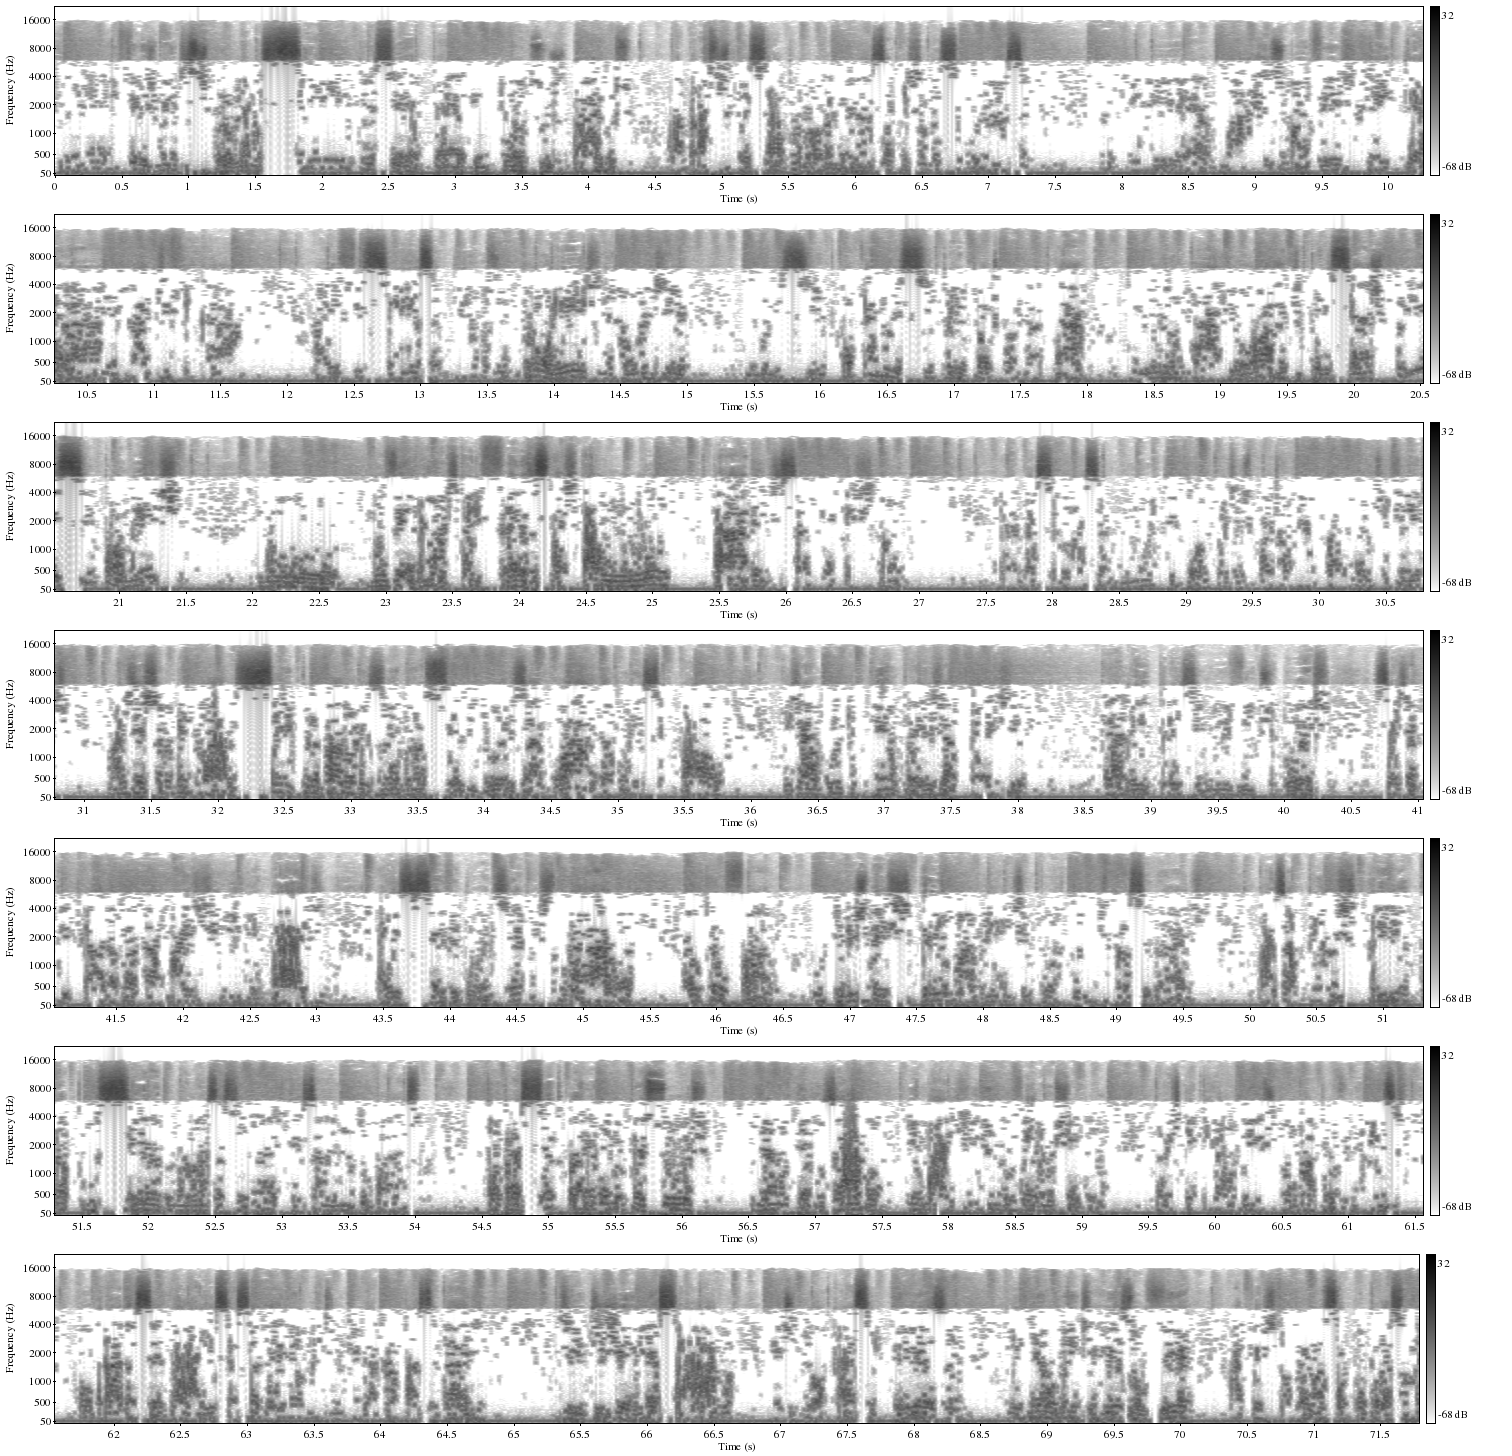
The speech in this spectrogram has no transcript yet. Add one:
É, infelizmente, esses problemas sempre se repetem em todos os bairros. Um abraço especial para a Nova Aliança, a questão da segurança. Queria, mais uma vez, reiterar e ratificar a eficiência. Temos um PROES, né, onde o município, qualquer município ele pode contratar um milionário, hora de policiais, principalmente no, no verão, as tarifas está lotada, a gente sabe que a questão é, da segurança é muito importante, a gente pode aumentar um monte de gente, mas deixando bem claro, sempre valorizando nossos servidores, a guarda municipal, que já há muito tempo aí já pede que a lei 13.022 seja aplicada para dar mais dignidade a esses servidores. E a questão da água é o que eu falo. O turismo é extremamente importante para a cidade, mas apenas 30% da nossa cidade tem saneamento básico. Então, para 140 mil pessoas já não temos água, imagine no verão chegando. Então, a gente tem que realmente tomar providência, comprar da SEDAI, se a SEDAI realmente não tiver a capacidade de digerir essa água, é de colocar essa empresa e realmente resolver a questão da nossa população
